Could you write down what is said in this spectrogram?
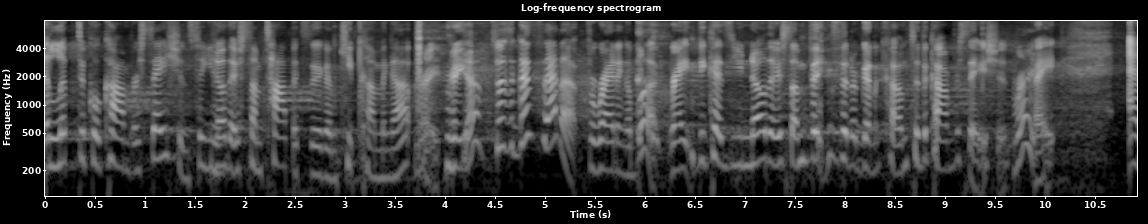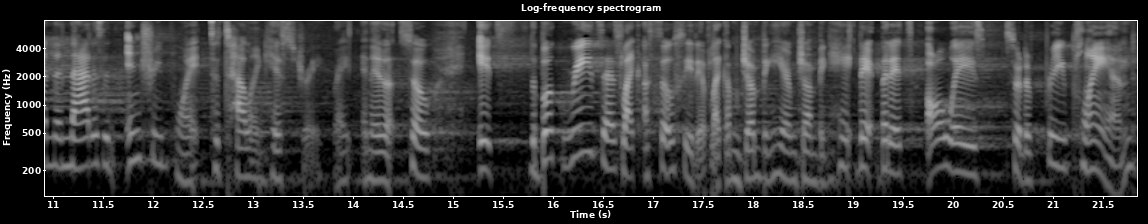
elliptical conversations. So you yeah. know there's some topics that are going to keep coming up. Right. right. Yeah. So it's a good setup for writing a book, right? Because you know there's some things that are going to come to the conversation. Right. Right. And then that is an entry point to telling history, right? And it, so it's, the book reads as like associative, like I'm jumping here, I'm jumping here, there, but it's always sort of pre-planned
